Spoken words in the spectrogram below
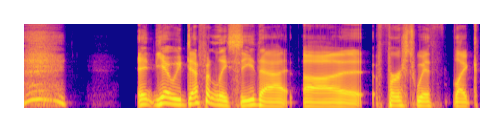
and yeah, we definitely see that uh, first with like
